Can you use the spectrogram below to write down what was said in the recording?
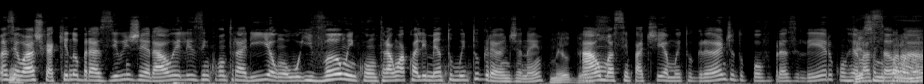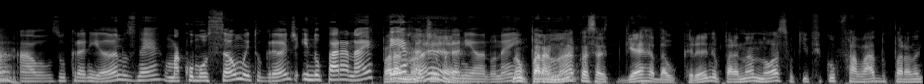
Mas eu acho que aqui no Brasil, em geral, eles encontrariam ou, e vão encontrar um acolhimento muito grande, né? Meu Deus. Há uma simpatia muito grande do povo brasileiro com relação a, aos ucranianos, né? Uma comoção muito grande. E no Paraná é Paraná terra de é... ucraniano, né? Não, então... Paraná, com essa guerra da Ucrânia, o Paraná, nossa, o que ficou falado do Paraná,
